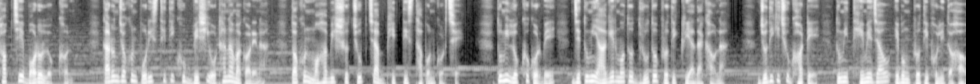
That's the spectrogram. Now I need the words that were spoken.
সবচেয়ে বড় লক্ষণ। কারণ যখন পরিস্থিতি খুব বেশি ওঠানামা করে না, তখন মহাবিশ্ব চুপচাপ ভিত্তি স্থাপন করছে। তুমি লক্ষ্য করবে যে তুমি আগের মতো দ্রুত প্রতিক্রিয়া দেখাও না। যদি কিছু ঘটে, তুমি থেমে যাও এবং প্রতিফলিত হও।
